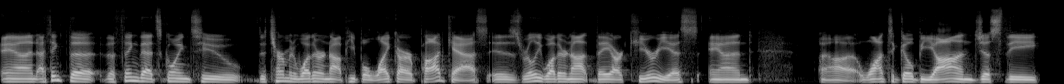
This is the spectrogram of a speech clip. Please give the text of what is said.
and I think the the thing that's going to determine whether or not people like our podcast is really whether or not they are curious and uh, want to go beyond just the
